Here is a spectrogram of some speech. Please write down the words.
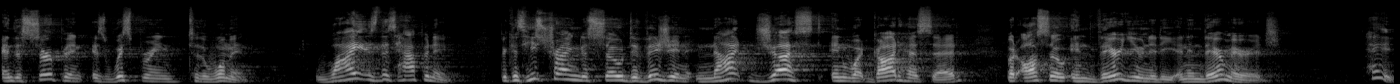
and the serpent is whispering to the woman. Why is this happening? Because he's trying to sow division not just in what God has said, but also in their unity and in their marriage. Hey,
